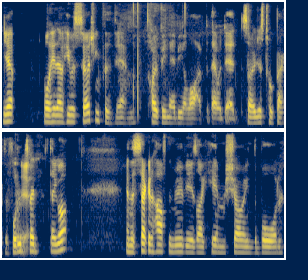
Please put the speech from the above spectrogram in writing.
Yep. Well, he he was searching for them, hoping they'd be alive, but they were dead. So he just took back the footage Yeah. they they got. And the second half of the movie is like him showing the board,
